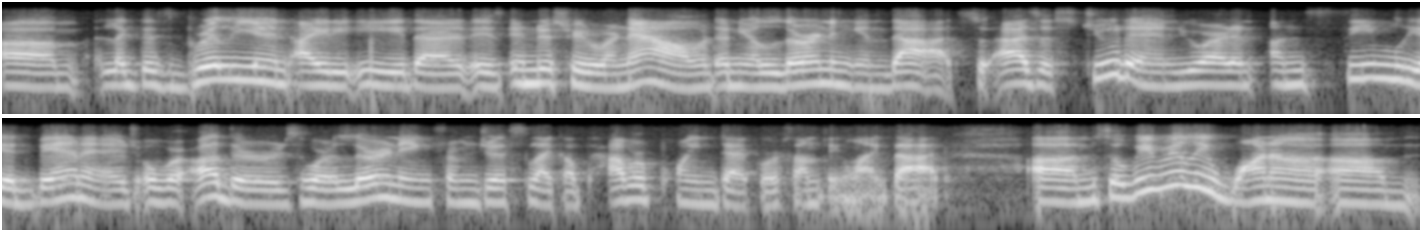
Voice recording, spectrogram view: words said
um, like this brilliant IDE that is industry renowned and you're learning in that. So as a student, you are at an unseemly advantage over others who are learning from just like a PowerPoint deck or something like that. Um, so we really want to um,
